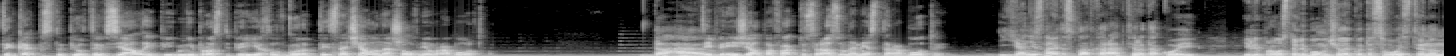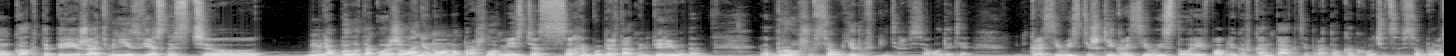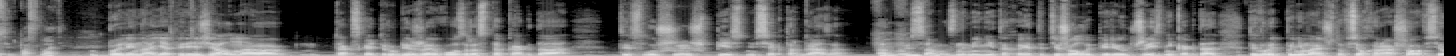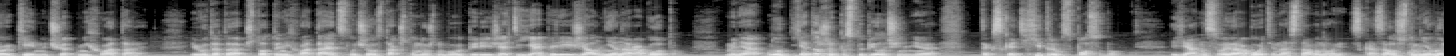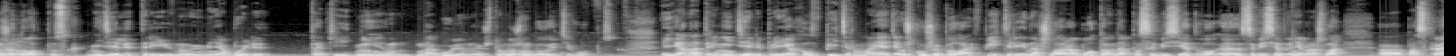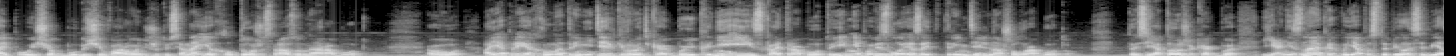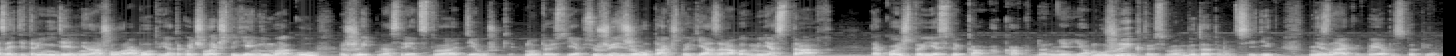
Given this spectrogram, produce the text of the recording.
ты как поступил? Ты взял и не просто переехал в город, ты сначала нашел в нем работу. Да. Ты переезжал по факту сразу на место работы. Я не знаю, это склад характера такой или просто любому человеку это свойственно, но как-то переезжать в неизвестность... У меня было такое желание, но оно прошло вместе с пубертатным периодом. Брошу все, уеду в Питер. Все, вот эти красивые стишки, красивые истории в пабликах ВКонтакте про то, как хочется все бросить, послать. Блин, а я переезжал на, так сказать, рубеже возраста, когда ты слушаешь песню «Сектор газа», одну из самых знаменитых, и это тяжелый период в жизни, когда ты вроде понимаешь, что все хорошо, все окей, но что-то не хватает. И вот это что-то не хватает, случилось так, что нужно было переезжать, и я переезжал не на работу. У меня, ну, я тоже поступил очень, э, так сказать, хитрым способом. Я на своей работе, на основной, сказал, что мне нужен отпуск недели три. Ну, и у меня были такие дни нагуленные, что нужно было идти в отпуск. Я на три недели приехал в Питер. Моя девушка уже была в Питере и нашла работу. Она по собеседовал, э, собеседование прошла э, по скайпу, еще будучи в Воронеже. То есть она ехала тоже сразу на работу. Вот. А я приехал на три недельки, вроде как бы и к ней, и искать работу. И мне повезло, я за эти три недели нашел работу. То есть я тоже как бы, я не знаю, как бы я поступил, если бы я за эти три недели не нашел работу. Я такой человек, что я не могу жить на средства девушки. Ну, то есть я всю жизнь живу так, что я зарабатываю, у меня страх такой, что если как, а как, ну не, я мужик, то есть вот это вот сидит. Не знаю, как бы я поступил.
